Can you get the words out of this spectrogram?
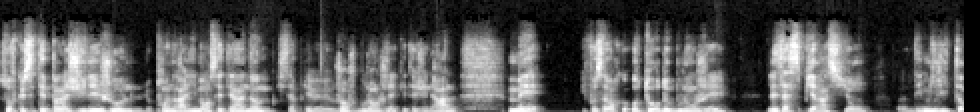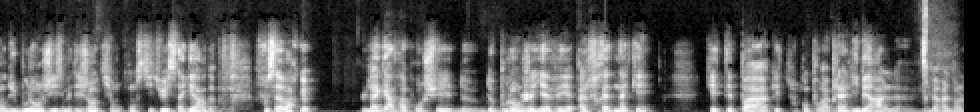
Sauf que c'était pas un gilet jaune, le point de ralliement, c'était un homme qui s'appelait Georges Boulanger, qui était général. Mais il faut savoir qu'autour de Boulanger, les aspirations des militants du boulangisme et des gens qui ont constitué sa garde, il faut savoir que la garde rapprochée de, Boulanger, il y avait Alfred Naquet, qui était pas qu'on pourrait appeler un libéral libéral dans,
